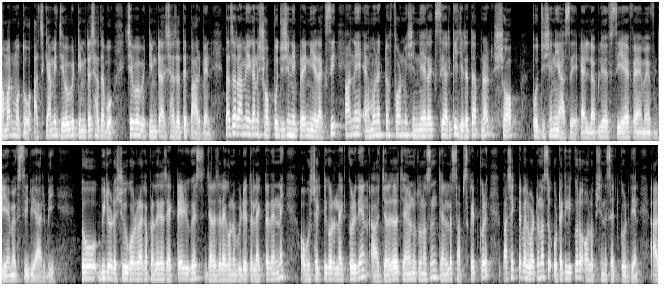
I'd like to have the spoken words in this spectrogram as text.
আমার মতো আজকে আমি যেভাবে টিমটা সাজাবো, সেভাবে টিমটা সাজাতে পারবেন। তাছাড়া আমি এখানে সব পজিশনে প্রায় নিয়ে রাখছি। মানে এমন একটা ফরমেশন নিয়ে রাখছি আর কি, যেটাতে আপনার সব পজিশনই আছে। L W F C F M F DMF CB RB তো ভিডিওটা শুরু করার আগে আপনাদের কাছে একটাই রিকোয়েস্ট যারা যারা এখনও ভিডিওতে লাইকটা দেন নাই, অবশ্যই একটি করে লাইক করে দিন। আর যারা যারা চ্যানেল নতুন আছেন চ্যানেলটা সাবস্ক্রাইব করে পাশে একটা বেল বাটন আছে, ওটা ক্লিক করে অল অপশানে সেট করে দিন। আর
